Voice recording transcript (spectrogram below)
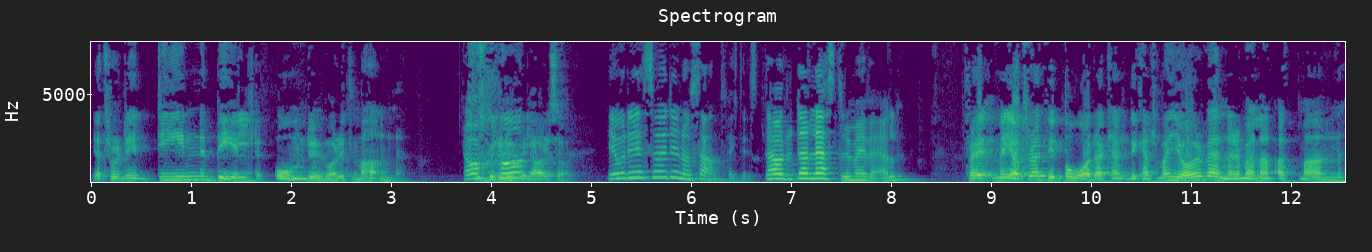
Jag tror det är din bild om du varit man. Så skulle Jaha. du vilja ha det så. Jo, det, så är det nog sant faktiskt. Där, du, där läste du mig väl. För, men jag tror att vi båda, kan, det kanske man gör vänner emellan, att man,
